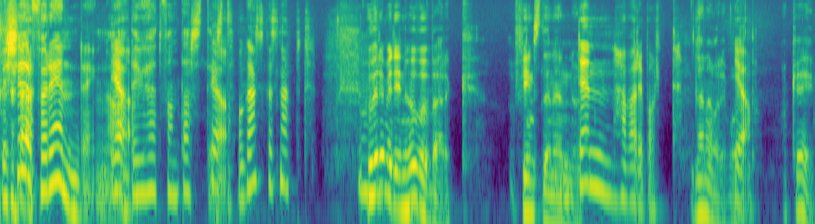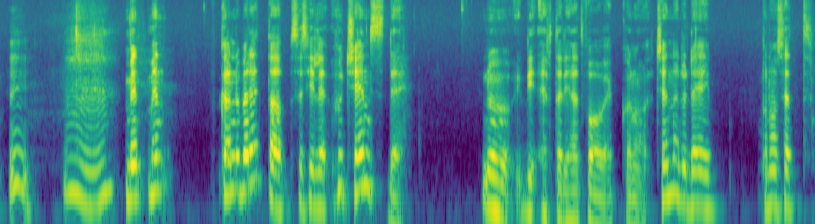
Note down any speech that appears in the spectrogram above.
Det sker förändringar. Ja. Det är ju helt fantastiskt. Ja, och ganska snabbt. Mm. Hur är det med din huvudvärk? Finns den ännu? Den har varit borta. Den har varit borta? Ja. Okej. Okay. Mm. Mm. Men, men kan du berätta, Cecilia, hur känns det nu efter de här två veckorna? Känner du dig på något sätt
